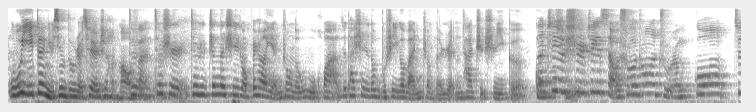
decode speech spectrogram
无疑对女性读者确实是很冒犯，，就是就是真的是一种非常严重的物化了，就他甚至都不是一个完整的人，他只是一个工那这个是这个小说中的主人公，就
